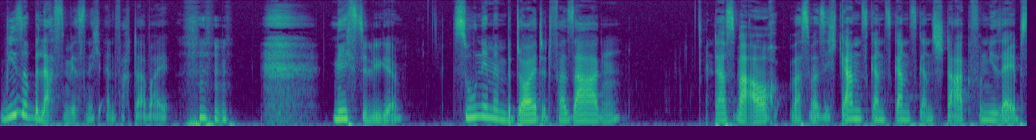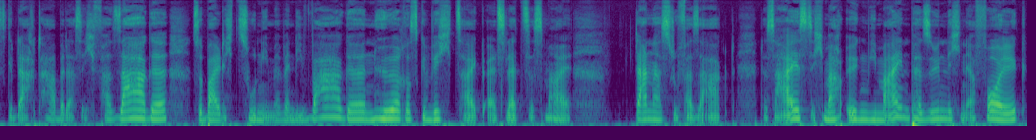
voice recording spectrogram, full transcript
wieso belassen wir es nicht einfach dabei? Nächste Lüge. Zunehmen bedeutet Versagen. Das war auch was, was ich ganz, ganz, ganz, ganz stark von mir selbst gedacht habe, dass ich versage, sobald ich zunehme. Wenn die Waage ein höheres Gewicht zeigt als letztes Mal, dann hast du versagt. Das heißt, ich mache irgendwie meinen persönlichen Erfolg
